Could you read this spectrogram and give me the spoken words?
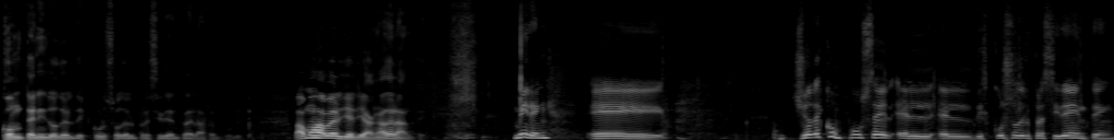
contenido del discurso del presidente de la República. Vamos a ver, Yerian, adelante. Miren, eh, yo descompuse el, discurso del presidente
